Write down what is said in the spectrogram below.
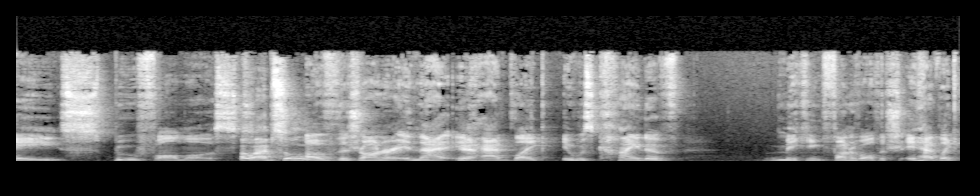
a spoof almost Oh, absolutely. of the genre in that it Yeah. had like it was kind of making fun of all the tr- it had like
